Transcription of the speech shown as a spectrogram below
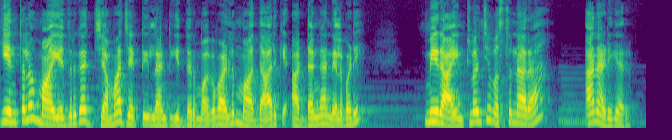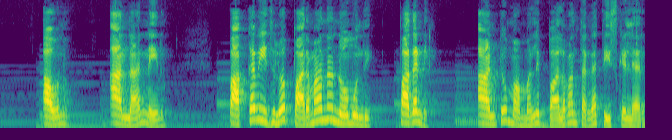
ఇంతలో మా ఎదురుగా జమా జట్టి లాంటి ఇద్దరు మగవాళ్ళు మా దారికి అడ్డంగా నిలబడి మీరు ఆ ఇంట్లోంచి వస్తున్నారా? అని అడిగారు. అవును అన్నాను నేను. పక్క వీధిలో పరమాన్నం నోముంది పదండి అంటూ మమ్మల్ని బలవంతంగా తీసుకెళ్ళారు.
